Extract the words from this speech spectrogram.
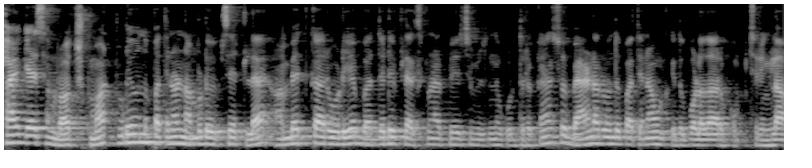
Hi guys I'm Rajkumar today வந்து பார்த்தீங்கன்னா நம்மளோட வெப்சைட்டில் அம்பேத்கருடைய பர்த்டே ஃப்ளெக்ஸ் பண்ண பேஜ் வந்து கொடுத்துருக்கேன். ஸோ பேனர் வந்து பார்த்தீங்கன்னா உங்களுக்கு இது போல தான் இருக்கும். சரிங்களா?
